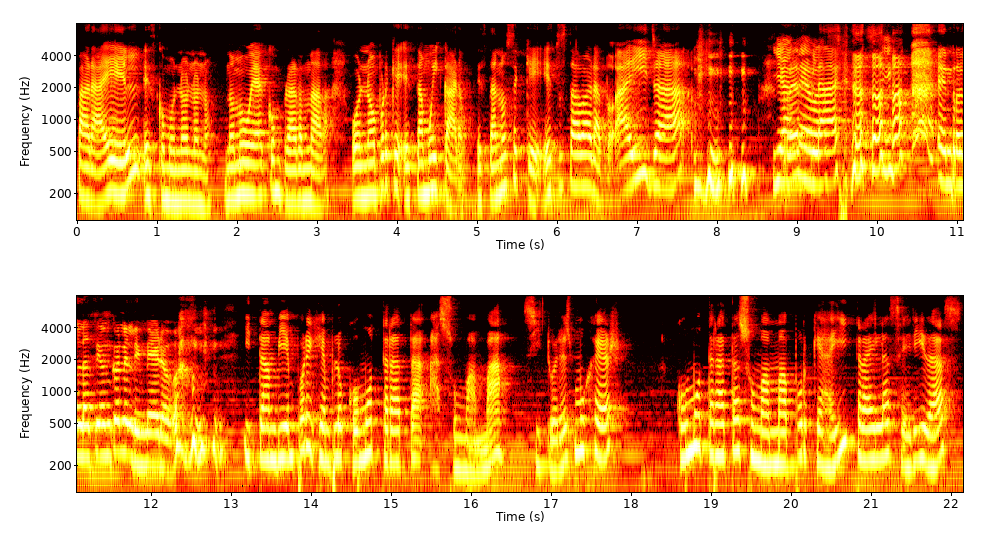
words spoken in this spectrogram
para él es como, no, no, no, no me voy a comprar nada. O no porque está muy caro, está no sé qué, esto está barato. Ahí ya, ya red en relación con el dinero. y también, por ejemplo, cómo trata a su mamá. Si tú eres mujer, cómo trata a su mamá, porque ahí trae las heridas.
